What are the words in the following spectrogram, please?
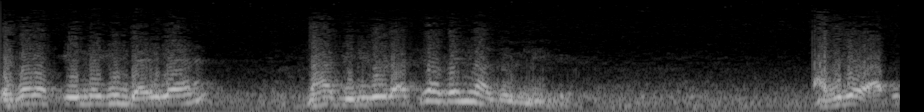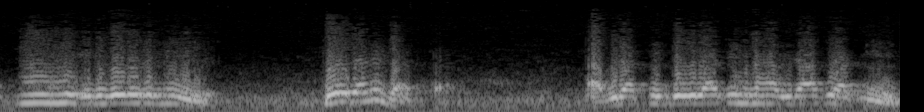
ඒකල කින්නකින් බැරිලා නෑ මම ගිනි ගොඩක් කියලා පෙන්වා දුන්නේ. අපිට අපි කියන්නේ ගිනි ගොඩක නෙවෙයි. ඒක දැනගත්තා. අපිට සිද්ධ වෙලා තියෙන මහා විනාශයක් නෙවෙයි.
